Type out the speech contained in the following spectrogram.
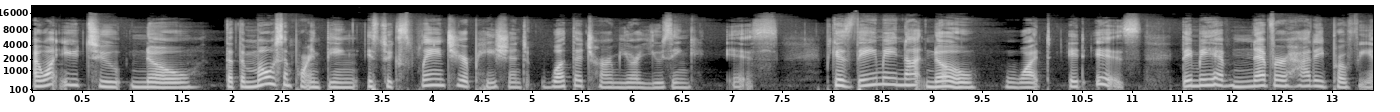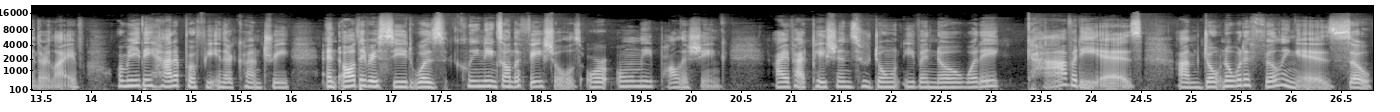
I want you to know that the most important thing is to explain to your patient what the term you're using is, because they may not know what it is. They may have never had a prophy in their life, or maybe they had a prophy in their country and all they received was cleanings on the facials or only polishing. I've had patients who don't even know what a cavity is, um, don't know what a filling is. So,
